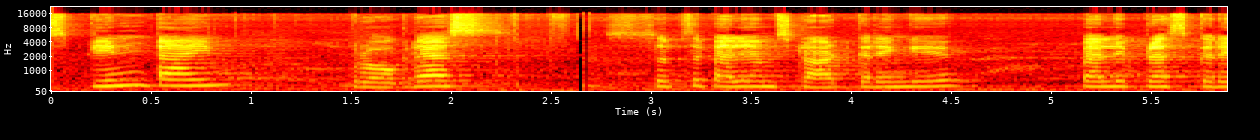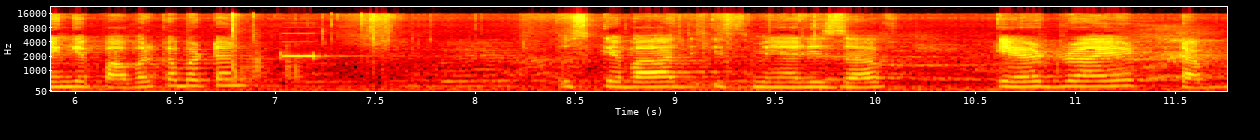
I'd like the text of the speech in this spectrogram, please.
spin time progress सबसे पहले हम स्टार्ट करेंगे। पहले प्रेस करेंगे पावर का बटन उसके बाद इसमें है reserve air dry tub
